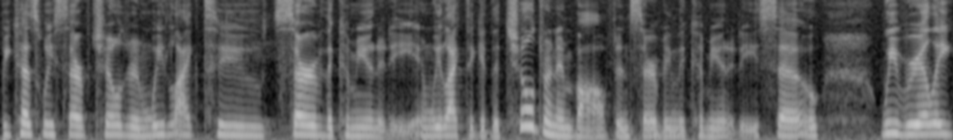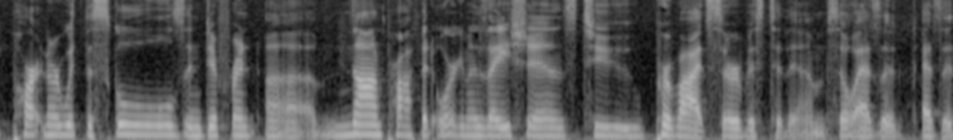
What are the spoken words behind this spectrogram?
because we serve children, we like to serve the community and we like to get the children involved in serving mm-hmm. the community. So we really partner with the schools and different um, nonprofit organizations to provide service to them. So as a as a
